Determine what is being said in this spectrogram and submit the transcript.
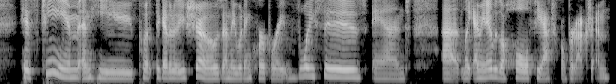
his team and he put together these shows and they would incorporate voices and uh, like i mean it was a whole theatrical production.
